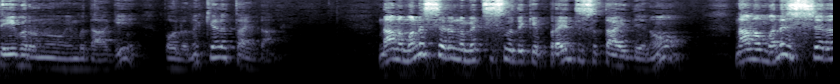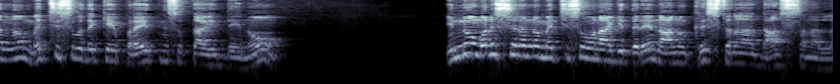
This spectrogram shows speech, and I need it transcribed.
ದೇವರನ್ನು ಎಂಬುದಾಗಿ ಪೌಲನು ಕೇಳುತ್ತಾ ಇದ್ದಾನೆ. ನಾನು ಮನುಷ್ಯರನ್ನು ಮೆಚ್ಚಿಸುವುದಕ್ಕೆ ಪ್ರಯತ್ನಿಸುತ್ತಾ ಇದ್ದೇನೋ, ನಾನು ಮನುಷ್ಯರನ್ನು ಮೆಚ್ಚಿಸುವುದಕ್ಕೆ ಪ್ರಯತ್ನಿಸುತ್ತಾ ಇದ್ದೇನೋ, ಇನ್ನೂ ಮನುಷ್ಯರನ್ನು ಮೆಚ್ಚಿಸುವನಾಗಿದ್ದರೆ ನಾನು ಕ್ರಿಸ್ತನ ದಾಸನಲ್ಲ.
